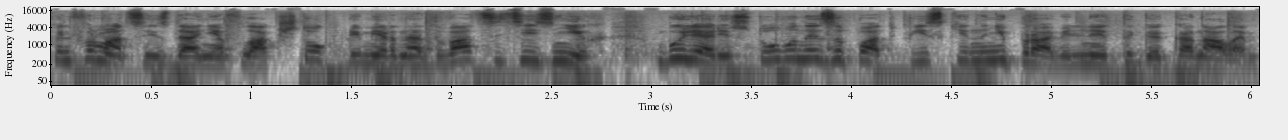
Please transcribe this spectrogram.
По информации издания «Флагшток», примерно 20 из них были арестованы за подписки на неправильные ТГ ТГ-каналы.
